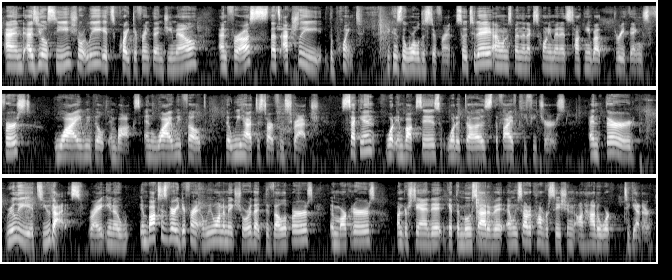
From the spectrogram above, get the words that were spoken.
And as you'll see shortly, it's quite different than Gmail. And for us, that's actually the point, because the world is different. So today, I want to spend the next 20 minutes talking about three things. First, why we built Inbox and why we felt that we had to start from scratch. Second, what Inbox is, what it does, the five key features. And third, really, it's you guys, right? You know, Inbox is very different, and we want to make sure that developers and marketers understand it, get the most out of it, and we start a conversation on how to work together.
